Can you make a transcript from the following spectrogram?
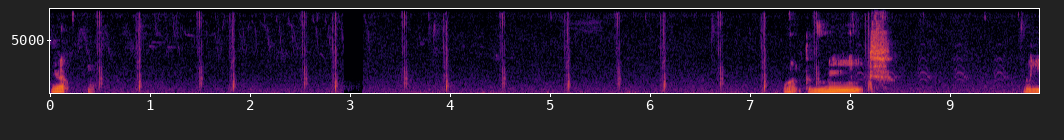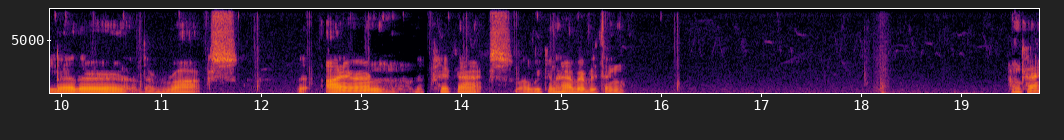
Yep. Want the meat, the leather, the rocks, the iron, the pickaxe. Well, we can have everything. Okay.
